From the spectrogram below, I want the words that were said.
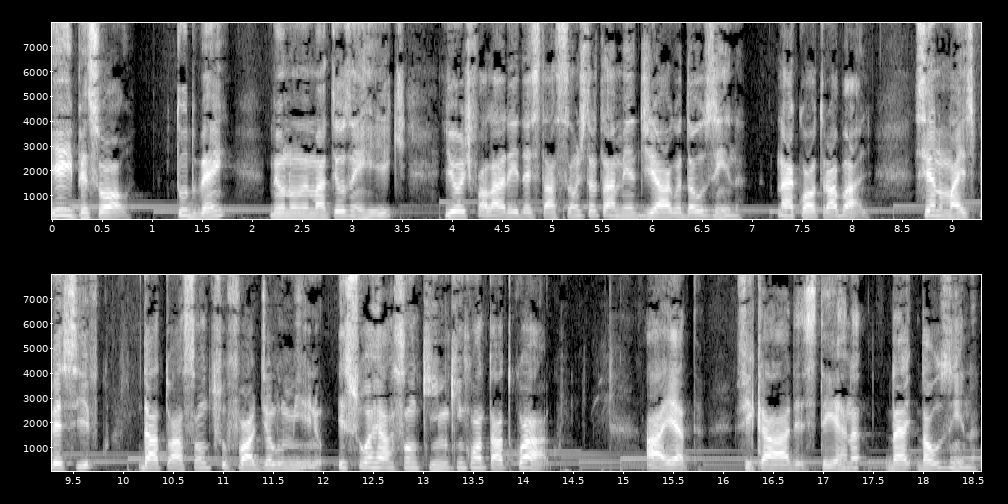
E aí, pessoal? Tudo bem? Meu nome é Matheus Henrique e hoje falarei da estação de tratamento de água da usina, na qual trabalho, sendo mais específico da atuação do sulfato de alumínio e sua reação química em contato com a água. A ETA fica a área externa da, da usina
